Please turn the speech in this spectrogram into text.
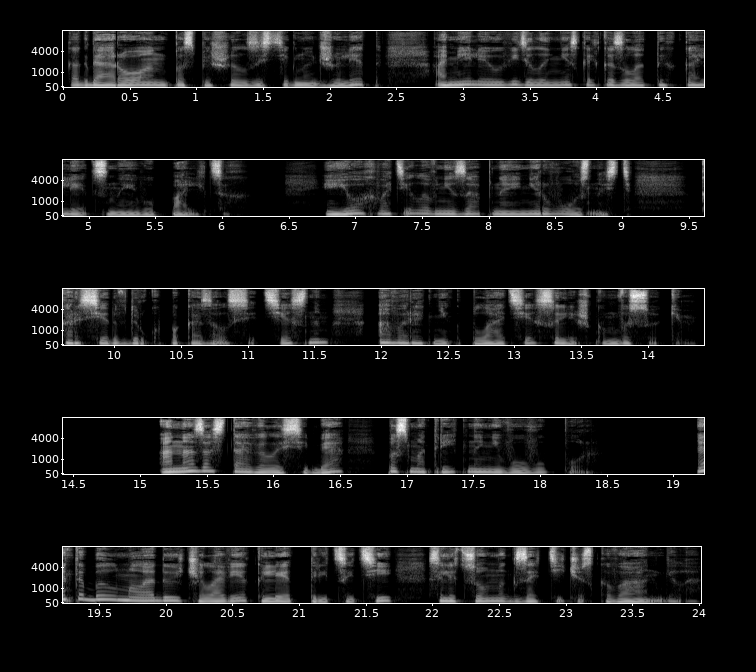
Когда Роан поспешил застегнуть жилет, Амелия увидела несколько золотых колец на его пальцах. Ее охватила внезапная нервозность. Корсет вдруг показался тесным, а воротник платья слишком высоким. Она заставила себя посмотреть на него в упор. Это был молодой человек лет 30 с лицом экзотического ангела.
